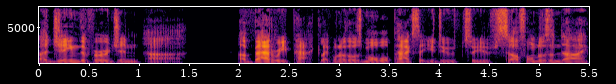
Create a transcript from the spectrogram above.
a, a Jane the Virgin. Uh, a battery pack, like one of those mobile packs that you do so your cell phone doesn't die.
